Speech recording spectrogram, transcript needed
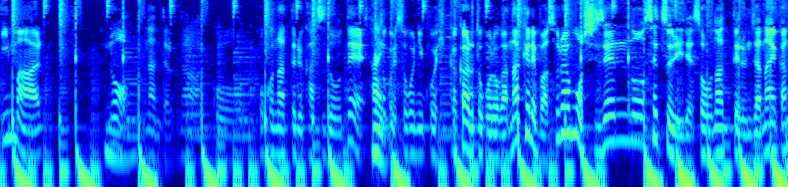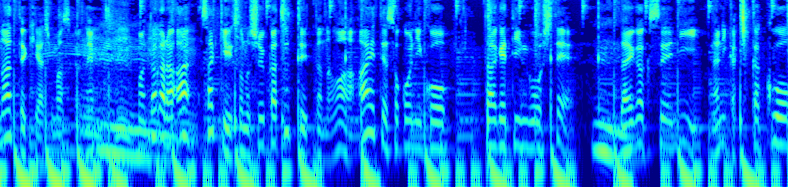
今のなんだろうなこう行ってる活動で、はい。特にそこにこう引っかかるところがなければそれはもう自然の摂理でそうなってるんじゃないかなって気がしますよね。うん。まあ、だからあさっきその就活って言ったのはあえてそこにこうターゲティングをしてうん。大学生に何か企画を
